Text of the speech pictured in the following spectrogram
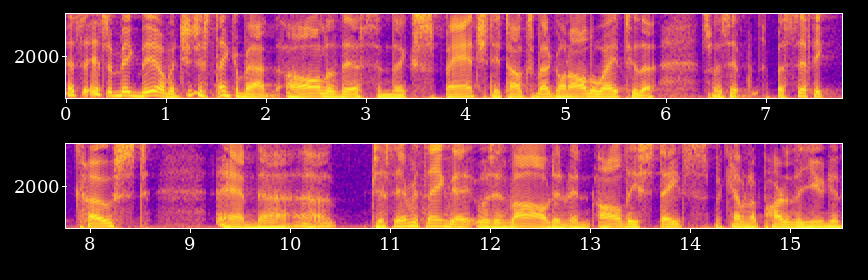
it's it's a big deal, but you just think about all of this and the expansion. He talks about going all the way to the Pacific coast and uh, uh, just everything that was involved in, in, all these states becoming a part of the union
